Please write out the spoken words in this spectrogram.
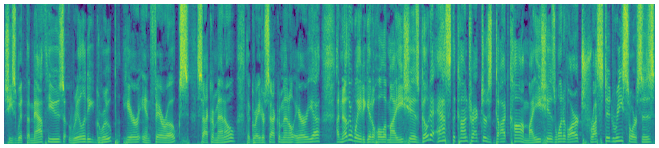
She's with the Matthews Realty Group here in Fair Oaks, Sacramento, the greater Sacramento area. Another way to get a hold of Maisha is go to askthecontractors.com. Maisha is one of our trusted resources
